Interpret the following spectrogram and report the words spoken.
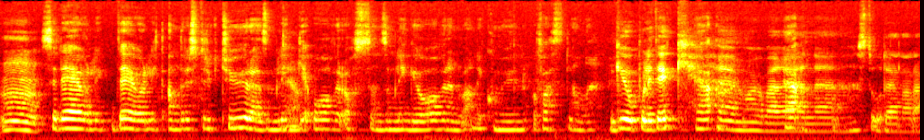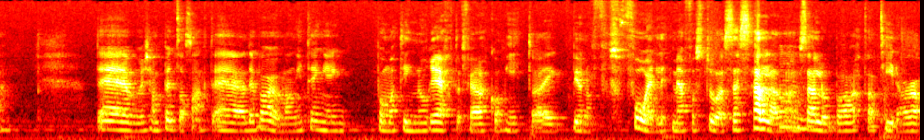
mm, Så det er, jo det er jo litt andre strukturer som ligger over oss, enn som ligger over en vanlig kommune på fastlandet. Geopolitikk Ja. eh, må jo være Ja. en eh, stor del av det. Det er kjempeinteressant. Det, det var jo mange ting jeg på en måte ignorerte før jeg kom hit, og jeg begynner å få en litt mer forståelse selv, Mm. selv om det bare har vært her ti dager.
